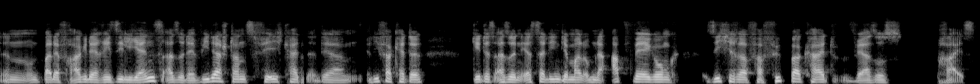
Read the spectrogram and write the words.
Denn, und bei der Frage der Resilienz, also der Widerstandsfähigkeit der Lieferkette, geht es also in erster Linie mal um eine Abwägung sicherer Verfügbarkeit versus Preis.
